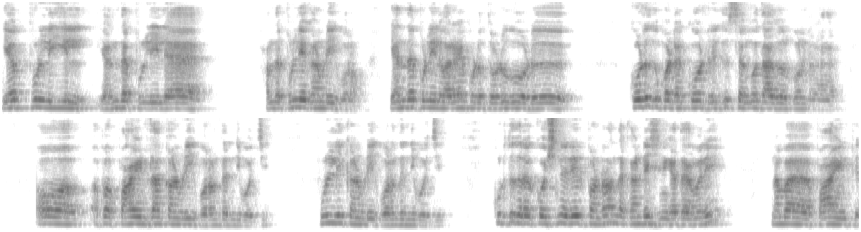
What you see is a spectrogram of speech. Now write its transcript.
எப்புள்ளியில் எந்த புள்ளியில்? அந்த புள்ளியை கண்டுபிடிக்க போகிறோம் எந்த புள்ளியில் வரையப்படும் தொடுகோடு? கொடுக்கப்பட்ட கோட்டிற்கு செங்குத்தாக இருக்குன்றாங்க ஓ அப்போ பாயிண்ட் தான் கண்டுபிடிக்க போகிறோம்னு தெரிஞ்சு போச்சு. புள்ளி கண்டுபிடிக்க போகிறோம்னு தெரிஞ்சு போச்சு. கொடுத்துக்கிற கொஷினை ரீட் பண்ணுறோம் அந்த கண்டிஷனுக்கு ஏற்ற மாதிரி நம்ம பாயிண்ட்டு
